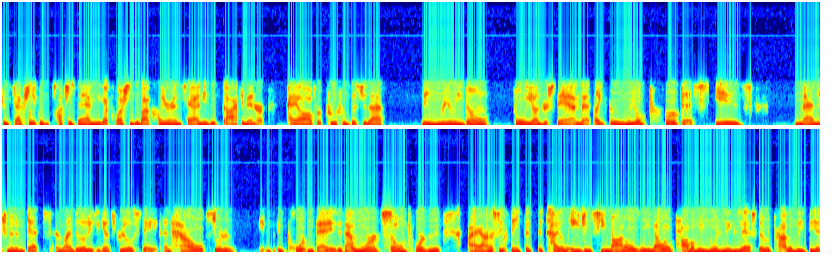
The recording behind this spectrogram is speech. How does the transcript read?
conceptually because it touches them, you got questions about clearance, hey, I need this document or payoff or proof of this or that, they really don't fully understand that, like, the real purpose is management of debts and liabilities against real estate and how sort of important that is. If that weren't so important, I honestly think that the title agency model as we know it probably wouldn't exist. There would probably be a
